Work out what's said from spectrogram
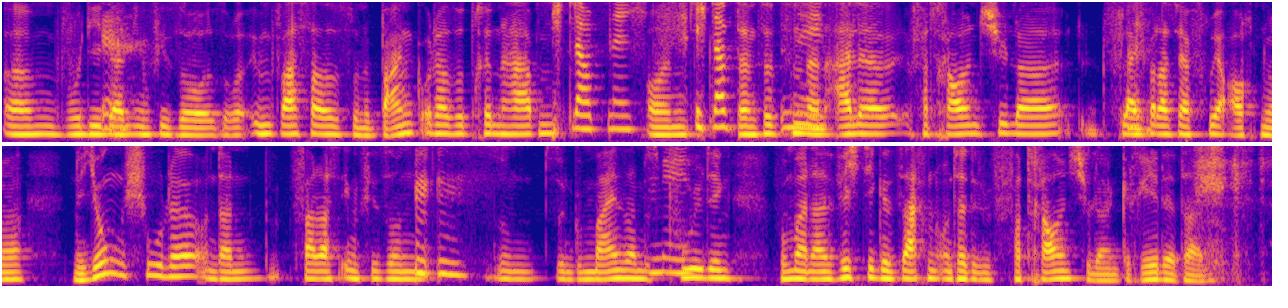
ähm, wo die dann irgendwie so, so im Wasser so eine Bank oder so drin haben. Ich glaube nicht. Und ich glaub, dann sitzen nee. dann alle Vertrauensschüler, vielleicht war das ja früher auch nur eine Jungenschule und dann war das irgendwie so ein, mm -mm. So ein, so ein gemeinsames nee. Pool-Ding, wo man dann wichtige Sachen unter den Vertrauensschülern geredet hat.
